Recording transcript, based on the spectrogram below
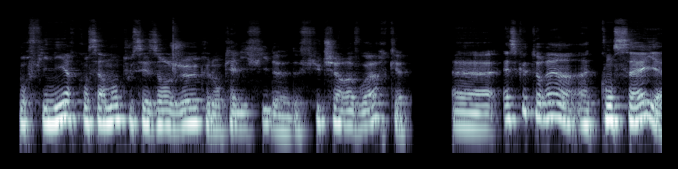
Pour finir, concernant tous ces enjeux que l'on qualifie de, future of work, est-ce que tu aurais un, conseil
